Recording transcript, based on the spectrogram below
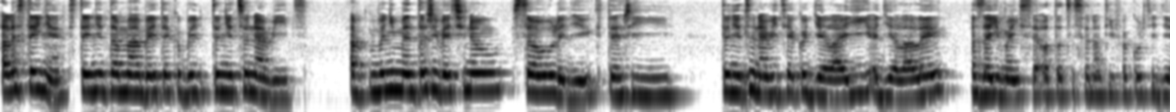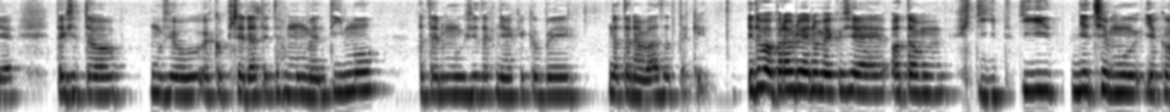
ale stejně, stejně tam má být jakoby to něco navíc. A oni mentoři většinou jsou lidi, kteří to něco navíc jako dělají a dělali a zajímají se o to, co se na té fakultě děje. Takže to můžou jako předat i tomu mentýmu a ten může tak nějak jakoby na to navázat taky. Je to opravdu jenom jakože o tom chtít. Chtít něčemu jako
